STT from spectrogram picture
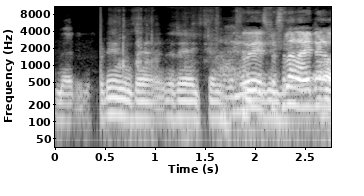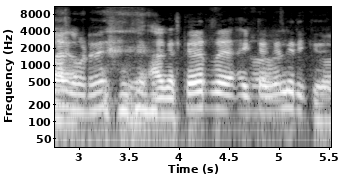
இந்த இருக்கு. அப்படியே எங்கள்கிட்ட நிறைய ஐட்டம் நிறைய ஸ்பெஷலான ஐட்டங்கள்லாம் இருக்க மாட்டேது அங்கே தேடுற ஐட்டங்கள் இருக்குது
